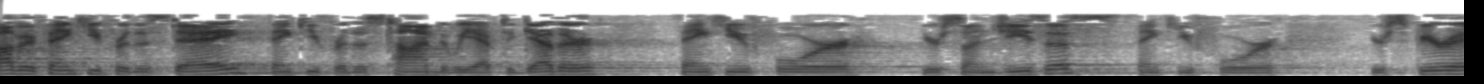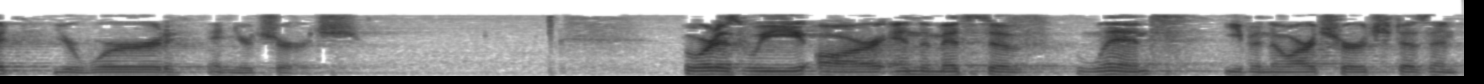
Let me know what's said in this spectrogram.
Father, thank you for this day. Thank you for this time that we have together. Thank you for your son Jesus. Thank you for your spirit, your word, and your church. Lord, as we are in the midst of Lent, even though our church doesn't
